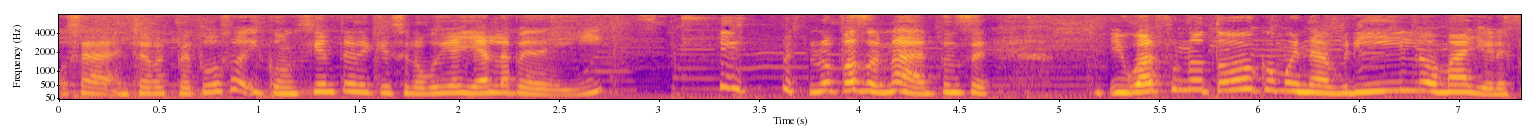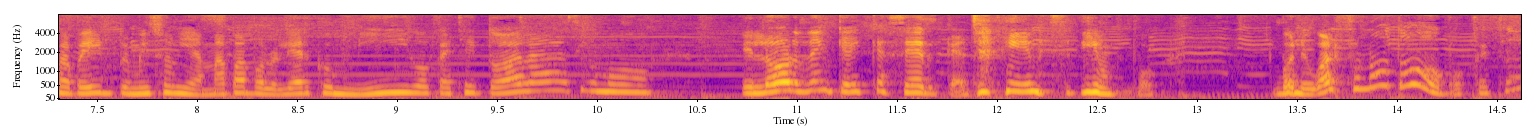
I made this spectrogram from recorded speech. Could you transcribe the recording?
o sea, entre respetuoso y consciente de que se lo voy a hallar la PDI. no pasó nada. Entonces, igual fue uno todo como en abril o mayo. Le fue a pedir permiso a mi mamá para pololear conmigo, ¿cachai? Toda la, así como el orden que hay que hacer, ¿cachai? En ese tiempo. Bueno, igual fue uno todo, pues, ¿cachai?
